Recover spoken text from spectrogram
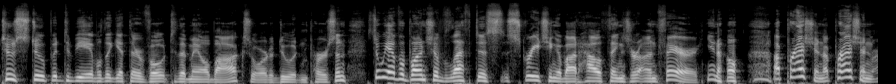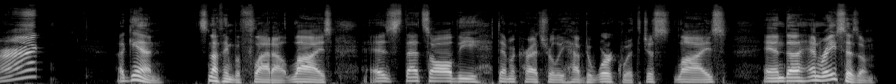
Too stupid to be able to get their vote to the mailbox or to do it in person. So we have a bunch of leftists screeching about how things are unfair. You know, oppression, oppression. Again, it's nothing but flat out lies, as that's all the Democrats really have to work with, just lies and uh, and racism.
